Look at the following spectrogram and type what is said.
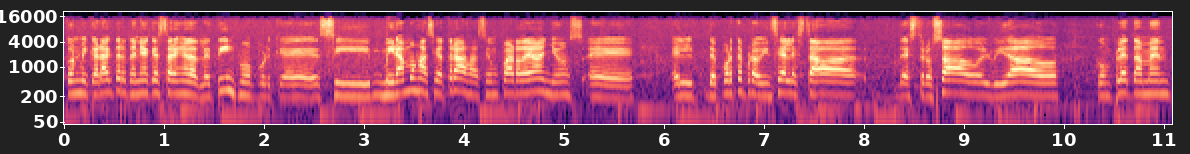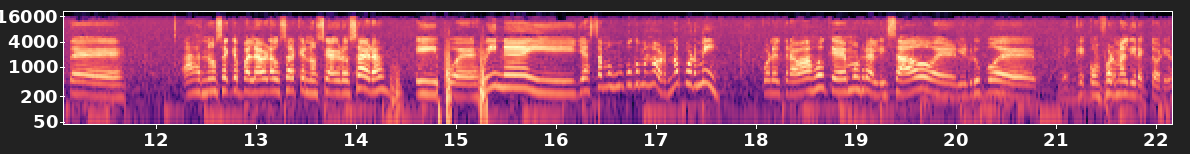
con mi carácter tenía que estar en el atletismo, porque si miramos hacia atrás, hace un par de años, eh, el deporte provincial estaba destrozado, olvidado, completamente, ah, no sé qué palabra usar que no sea grosera, y pues vine y ya estamos un poco mejor, no por mí, por el trabajo que hemos realizado el grupo de, que conforma el directorio.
